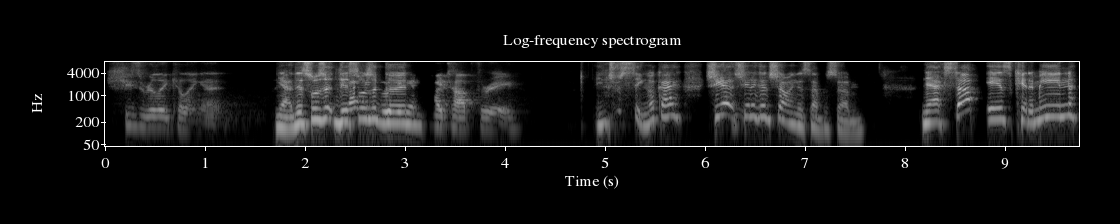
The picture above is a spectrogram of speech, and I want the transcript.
She's really killing it. Yeah, this was a, this was a good my top three. interesting. Okay. She had she had a good showing this episode. Next up is Kita Mean.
